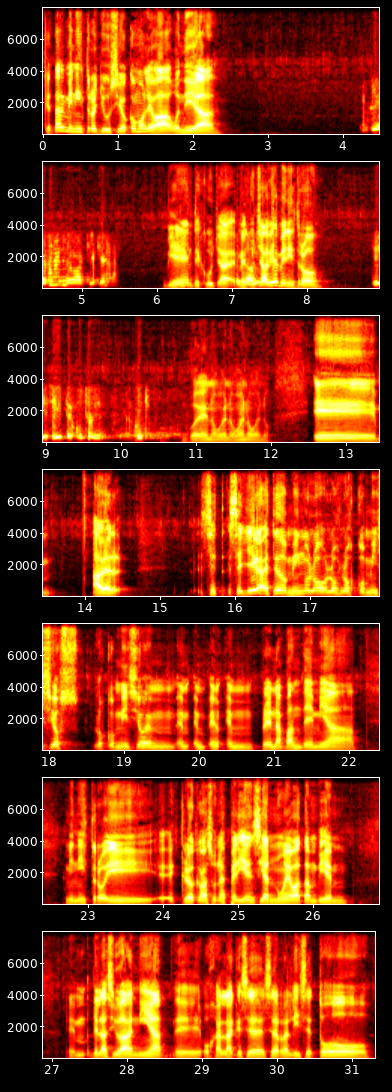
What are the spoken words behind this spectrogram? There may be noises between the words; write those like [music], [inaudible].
¿Qué tal, ministro Yucio? ¿Cómo le va? Buen día. Bien, ¿me va, Quique? Bien, te escucha. ¿Me escucha bien, ministro? Sí, sí, te escucho bien. Te escucho. Bueno, bueno, bueno, bueno. Eh, a ver, se, se llega este domingo los, los, los comicios, los comicios en, en, en, en, plena pandemia, ministro, y eh, creo que va a ser una experiencia nueva también de la ciudadanía. Eh, ojalá que se, se realice todo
